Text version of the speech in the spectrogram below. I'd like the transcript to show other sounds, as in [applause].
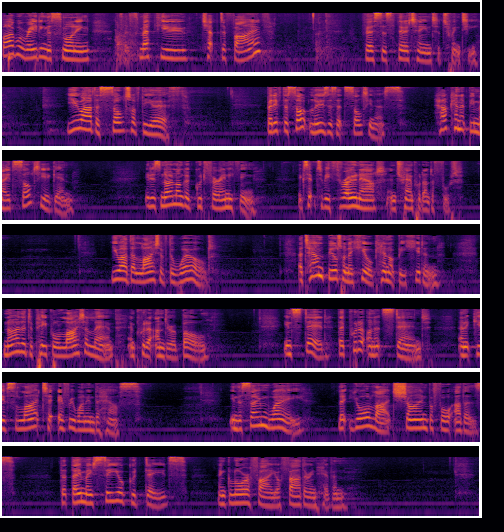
Bible reading this morning, it's Matthew chapter 5, verses 13 to 20. You are the salt of the earth. But if the salt loses its saltiness, how can it be made salty again? It is no longer good for anything except to be thrown out and trampled underfoot. You are the light of the world. A town built on a hill cannot be hidden. Neither do people light a lamp and put it under a bowl. Instead, they put it on its stand, and it gives light to everyone in the house. In the same way, let your light shine before others, that they may see your good deeds and glorify your Father in heaven.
